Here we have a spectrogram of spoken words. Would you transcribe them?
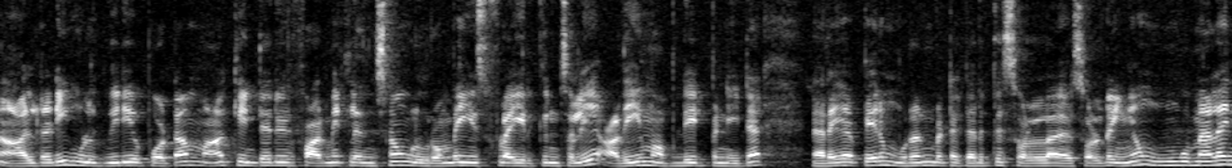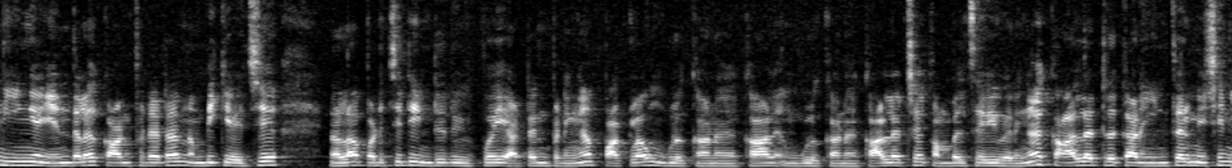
நான் ஆல்ரெடி உங்களுக்கு வீடியோ போட்டால் மார்க் இன்டர்வியூ ஃபார்மேட்டில் இருந்துச்சுன்னா உங்களுக்கு ரொம்ப யூஸ்ஃபுல்லாக இருக்குதுன்னு சொல்லி அதையும் அப்டேட் பண்ணிட்டேன். நிறைய பேர் முரண்பட்ட கருத்து சொல்ல சொல்கிறீங்க உங்கள் மேலே நீங்கள் எந்தளவுக்கு கான்ஃபிடெண்ட்டாக நம்பிக்கை வச்சு நல்லா படிச்சுட்டு இன்டர்வியூ போய் அட்டன் பண்ணுங்கள் பார்க்கலாம். உங்களுக்கான கால் உங்களுக்கான கால் லெட்டர் கம்பல்சரி வருங்க. கால் லெட்டருக்கான இன்ஃபர்மேஷன்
